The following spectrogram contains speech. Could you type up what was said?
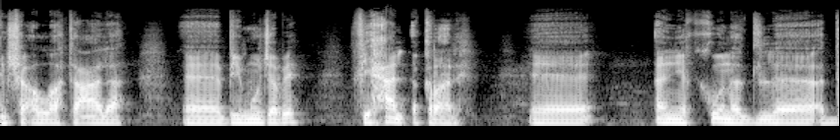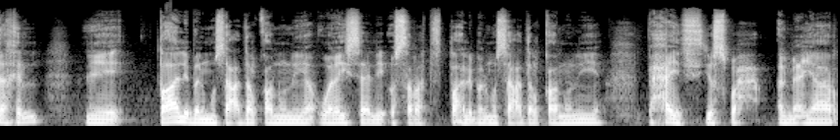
إن شاء الله تعالى بموجبه في حال إقراره. أن يكون الدخل طالب المساعدة القانونية وليس لأسرة طالب المساعدة القانونية بحيث يصبح المعيار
